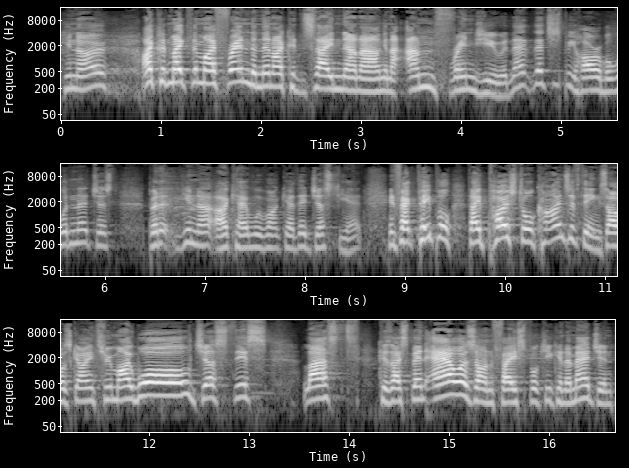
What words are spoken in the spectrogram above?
You know, I could make them my friend and then I could say, no, no, I'm going to unfriend you. And that, that'd just be horrible, wouldn't it? Just, but it, you know, okay, we won't go there just yet. In fact, people, they post all kinds of things. I was going through my wall just this last because I spent hours on Facebook, you can imagine,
